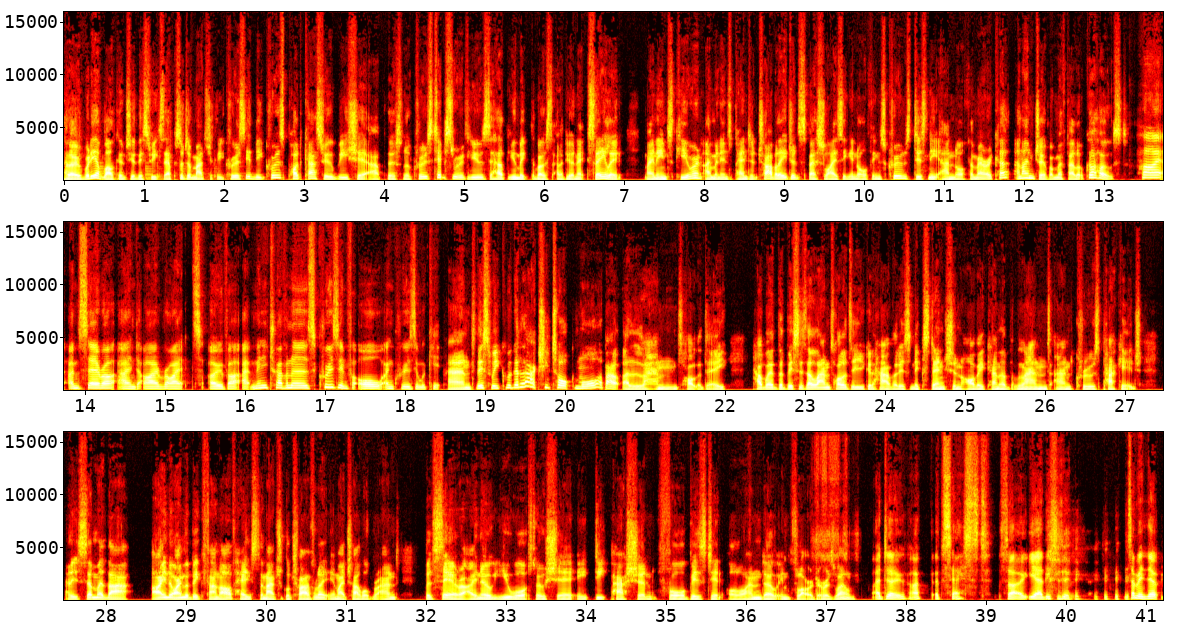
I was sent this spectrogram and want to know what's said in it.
Hello, everybody, and welcome to this week's episode of Magically Cruising, the cruise podcast where we share our personal cruise tips and reviews to help you make the most out of your next sailing. My name's Kieran. I'm an independent travel agent specializing in all things cruise, Disney, and North America, and I'm joined by my fellow co host. Hi, I'm Sarah, and I write over at Mini Travelers, Cruising for All, and Cruising with Kit. And this week, we're going to actually talk more about a land holiday. However, this is a land holiday you can have that is an extension of a kind of land and cruise package. And it's some of that I know I'm a big fan of, hence the Magical Traveler in my travel brand. But Sarah, I know you also share a deep passion for visiting Orlando in Florida as well. I do. I'm obsessed. So yeah, this is something that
